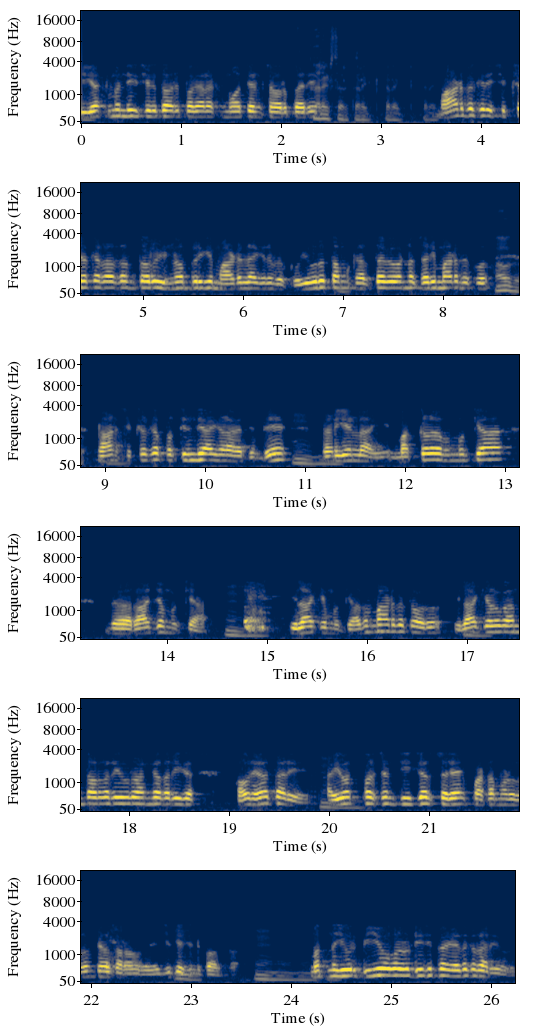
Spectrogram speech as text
ಈಗ ಎಷ್ಟು ಮಂದಿಗೆ ಸಿಗ್ತಾವ್ರಿ ಪಗಾರ ಮೂವತ್ತೆಂಟು ಸಾವಿರ ರೂಪಾಯಿ ರೀ. Correct sir correct correct correct ಮಾಡ್ಬೇಕ್ರಿ ಶಿಕ್ಷಕರಾದಂತವ್ರು ಇನ್ನೊಬ್ಬರಿಗೆ ಮಾಡಲ್ ಆಗಿರ್ಬೇಕು ಇವರು ತಮ್ಮ ಕರ್ತವ್ಯವನ್ನ ಸರಿ ಮಾಡಬೇಕು. ನಾನು ಶಿಕ್ಷಕ ಪ್ರತಿನಿಧಿ ಆಗಿ ಹೇಳಾಕತ್ತೀನಿ ನನಗೇನಿಲ್ಲ ಈ ಮಕ್ಕಳ ಮುಖ್ಯ ರಾಜ್ಯ ಮುಖ್ಯ ಇಲಾಖೆ ಮುಖ್ಯ ಅದನ್ನ ಮಾಡ್ಬೇಕು ಅವರು. ಇಲಾಖೆ ಒಳಗ ಅಂತ ಇವ್ರು ಹಂಗದಾರ. ಈಗ ಅವ್ರು ಹೇಳ್ತಾರೆ ಐವತ್ ಪರ್ಸೆಂಟ್ ಟೀಚರ್ ಸರಿಯಾಗಿ ಪಾಠ ಮಾಡೋದು ಅಂತ ಹೇಳ್ತಾರ ಅವರು ಎಜುಕೇಶನ್ ಡಿಪಾರ್ಟ್ಮೆಂಟ್ ಮತ್ತ ಮತ್ ಇವ್ರು ಬಿ ಗಳು ಡಿ ಡಿ ಪಿ ಎದಕದಾರ ಇವ್ರು?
